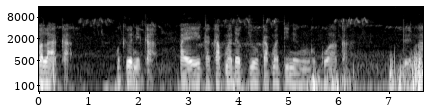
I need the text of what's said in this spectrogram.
ภาลากะ มื่อคืนนี่กะไปกะกลับมาเดึกอยู่กลับมาตีหนึ่งกว่าๆกะตื่นมา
